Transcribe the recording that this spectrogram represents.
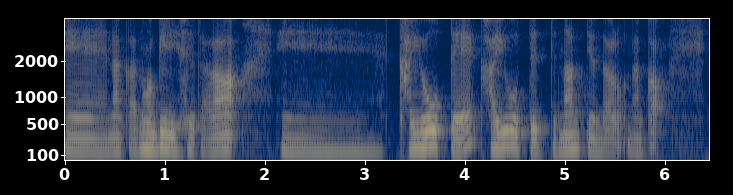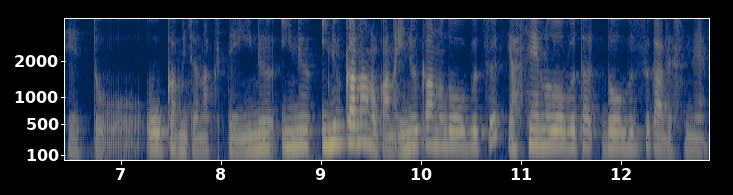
えー、なんかのんびりしてたら「えー、カヨーテ？カヨーテって何て言うんだろう？なんかえっ、ー、と狼じゃなくて犬犬犬科なのかな？犬科の動物？野生の動物動物がですね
